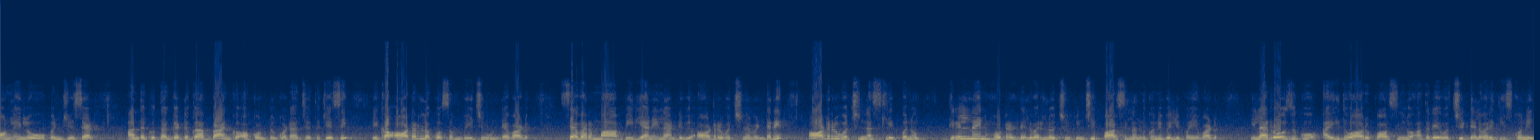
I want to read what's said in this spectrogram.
ఆన్లైన్లో ఓపెన్ చేశాడు. అందుకు తగ్గట్టుగా బ్యాంకు అకౌంట్ను కూడా జత చేసి ఇక ఆర్డర్ల కోసం వేచి ఉండేవాడు. శవర్మ బిర్యానీ లాంటివి ఆర్డర్ వచ్చిన వెంటనే ఆర్డర్ వచ్చిన స్లిప్ను గ్రిల్ నైన్ హోటల్ డెలివరీలో చూపించి పార్సిల్ అందుకొని వెళ్ళిపోయేవాడు. ఇలా రోజుకు ఐదు ఆరు పార్సిల్ను అతడే వచ్చి డెలివరీ తీసుకొని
